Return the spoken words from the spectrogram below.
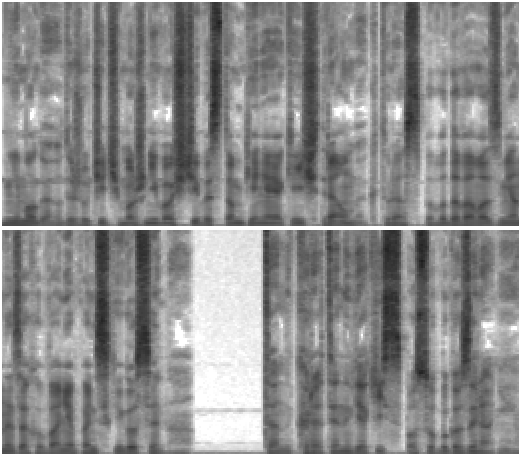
nie mogę odrzucić możliwości wystąpienia jakiejś traumy, która spowodowała zmianę zachowania pańskiego syna. Ten kretyn w jakiś sposób go zranił.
